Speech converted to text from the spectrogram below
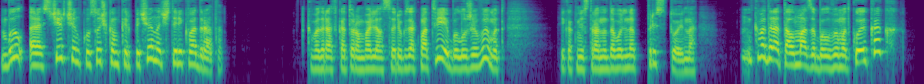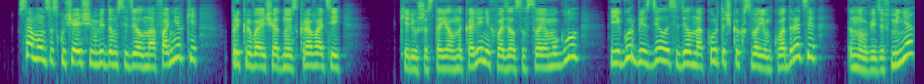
был расчерчен кусочком кирпича на четыре квадрата. Квадрат, в котором валялся рюкзак Матвея, был уже вымыт, и, как ни странно, довольно пристойно. Квадрат алмаза был вымыт кое-как, сам он со скучающим видом сидел на фанерке, прикрывающей одну из кроватей. Кирюша стоял на коленях, возился в своем углу, Егор без дела сидел на курточках в своем квадрате, но, увидев меня,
